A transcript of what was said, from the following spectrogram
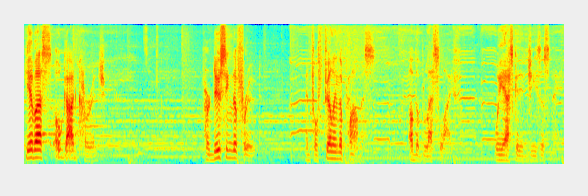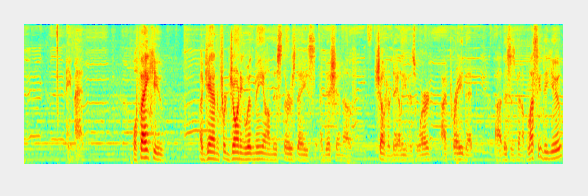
give us, oh God, courage, producing the fruit and fulfilling the promise of the blessed life. We ask it in Jesus' name. Amen. Well, thank you again for joining with me on this Thursday's edition of Shelter Daily in His Word. I pray that uh, this has been a blessing to you.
